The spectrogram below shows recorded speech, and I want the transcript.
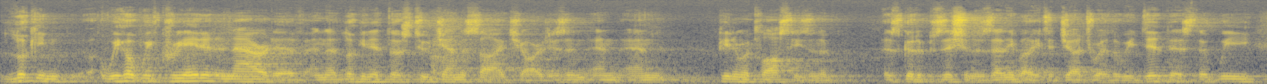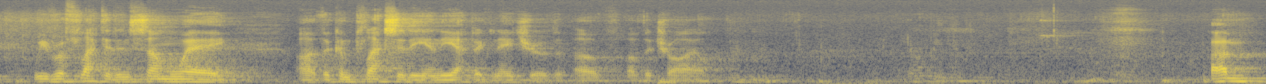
looking, we hope we've created a narrative and that looking at those two genocide charges, and, and, and Peter McCloskey's in a, as good a position as anybody to judge whether we did this, that we, we reflected in some way uh, the complexity and the epic nature of the, of, of the trial. Um,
